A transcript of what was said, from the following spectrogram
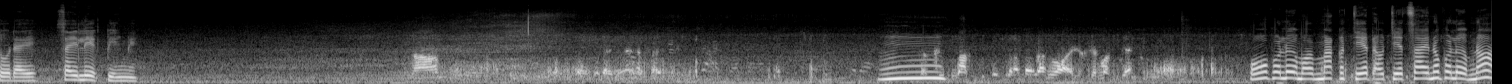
ตัวใดใส่เลขปิงนี่ ครับต้องไปได้แล้วอืมมักต้องละร้อยขึ้นมักเยอะโอ้พอเริ่มเอามักก็เจ็ดเอาเจ็ดใส่เนาะพอเริ่มเนาะ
